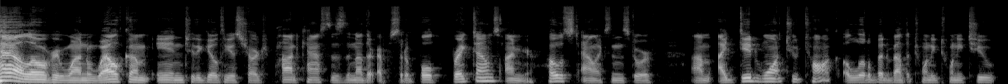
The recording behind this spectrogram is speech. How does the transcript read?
Hello, everyone. Welcome into the Guilty as Charged podcast. This is another episode of Bolt Breakdowns. I'm your host, Alex Insdorf. Um, I did want to talk a little bit about the 2022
